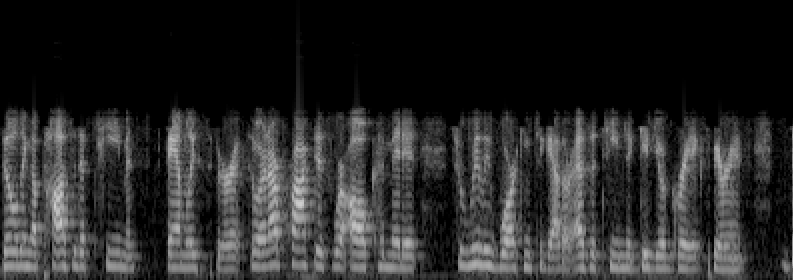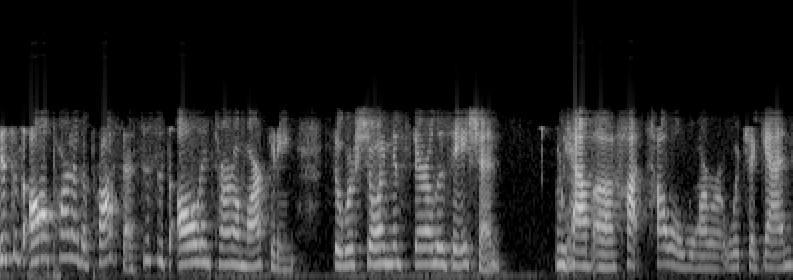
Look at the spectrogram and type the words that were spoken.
building a positive team and family spirit." So in our practice, we're all committed to really working together as a team to give you a great experience. This is all part of the process. This is all internal marketing. So we're showing them sterilization we have a hot towel warmer, which again,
